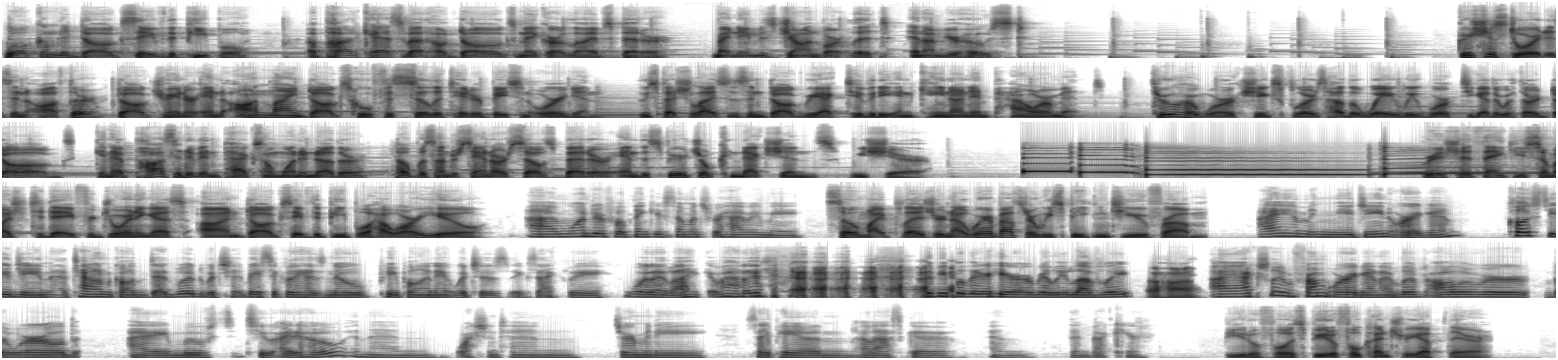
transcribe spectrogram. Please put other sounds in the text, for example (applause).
Welcome to Dogs Save the People, a podcast about how dogs make our lives better. My name is John Bartlett, and I'm your host. Grisha Stewart is an author, dog trainer, and online dog school facilitator based in Oregon who specializes in dog reactivity and canine empowerment. Through her work, she explores how the way we work together with our dogs can have positive impacts on one another, help us understand ourselves better, and the spiritual connections we share. Grisha, thank you so much today for joining us on Dog Save the People. How are you? I'm wonderful. Thank you so much for having me. So, my pleasure. Now, whereabouts are we speaking to you from? I am in Eugene, Oregon, close to Eugene, a town called Deadwood, which basically has no people in it, which is exactly what I like about it. (laughs) the people that are here are really lovely. Uh-huh. I actually am from Oregon. I've lived all over the world. I moved to Idaho and then Washington, Germany, Saipan, Alaska, and then back here beautiful. It's beautiful country up there.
